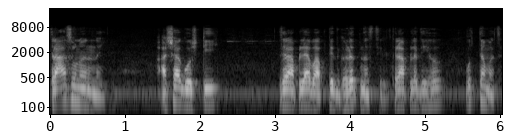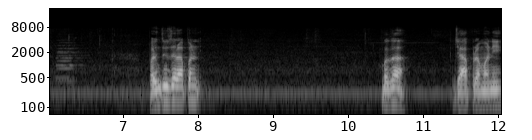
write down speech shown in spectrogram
त्रास होणार नाही. अशा गोष्टी जर आपल्या बाबतीत घडत नसतील तर आपला देह उत्तमच परंतु जर आपण बघा ज्याप्रमाणे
